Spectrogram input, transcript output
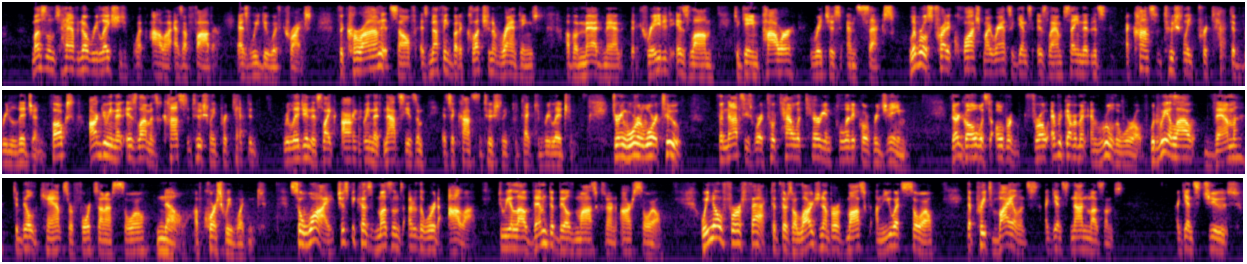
Muslims have no relationship with Allah as a father, as we do with Christ. The Quran itself is nothing but a collection of rantings of a madman that created Islam to gain power, riches, and sex. Liberals try to quash my rants against Islam, saying that it's a constitutionally protected religion. Folks, arguing that Islam is a constitutionally protected religion is like arguing that Nazism is a constitutionally protected religion. During World War II, the Nazis were a totalitarian political regime. Their goal was to overthrow every government and rule the world. Would we allow them to build camps or forts on our soil? No, of course we wouldn't. So why, just because Muslims utter the word Allah, do we allow them to build mosques on our soil? We know for a fact that there's a large number of mosques on the U.S. soil that preach violence against non Muslims, against Jews,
